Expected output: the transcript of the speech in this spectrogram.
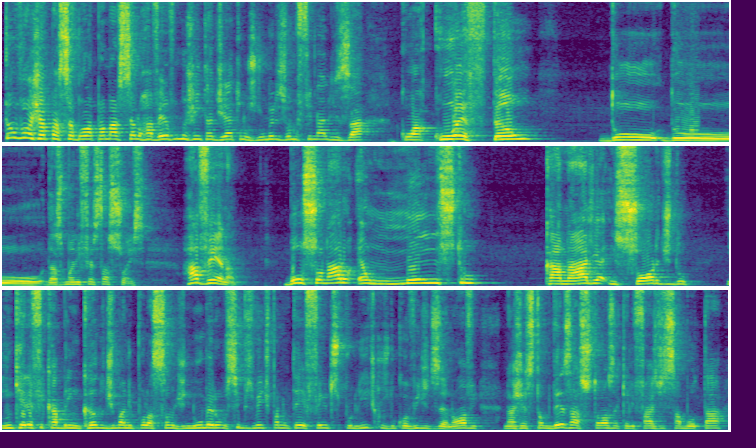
Então vou já passar a bola para Marcelo Ravena, vamos entrar direto nos números, vamos finalizar com a questão do, do, das manifestações. Ravena, Bolsonaro é um monstro canalha e sórdido em querer ficar brincando de manipulação de número simplesmente para não ter efeitos políticos do Covid-19 na gestão desastrosa que ele faz de sabotar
